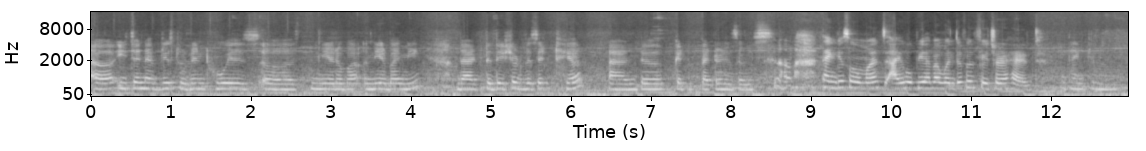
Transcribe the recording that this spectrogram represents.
uh, each and every student who is uh, nearby, nearby me that they should visit here and uh, get better results. Thank you so much. I hope you have a wonderful future ahead. Thank you, ma'am.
